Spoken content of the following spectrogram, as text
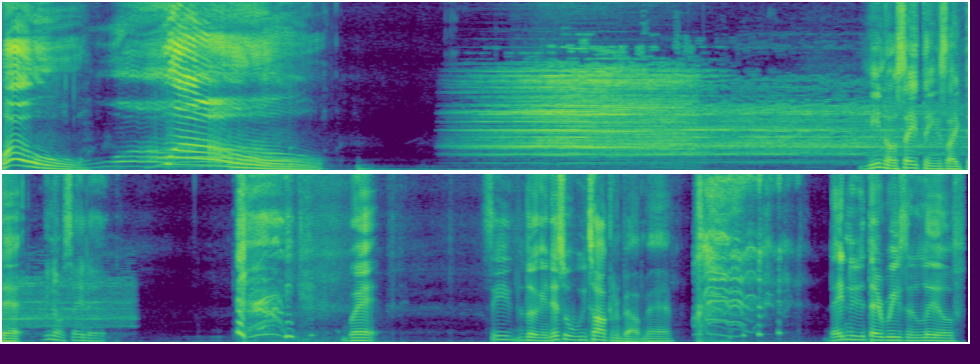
Whoa! Whoa! Whoa! Me no say things like that, You don't say that. but see, look, and this is what we talking about, man. they needed their reason to live,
